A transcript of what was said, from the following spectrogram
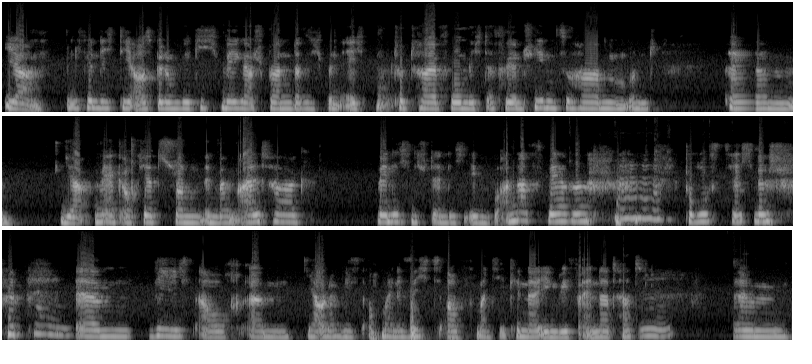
ja, finde ich die Ausbildung wirklich mega spannend. Also ich bin echt total froh, mich dafür entschieden zu haben und ähm, ja, merke auch jetzt schon in meinem Alltag, wenn ich nicht ständig irgendwo anders wäre, berufstechnisch, ähm, wie ich es auch, ähm, ja, oder wie es auch meine Sicht auf manche Kinder irgendwie verändert hat. Mhm. Ähm,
